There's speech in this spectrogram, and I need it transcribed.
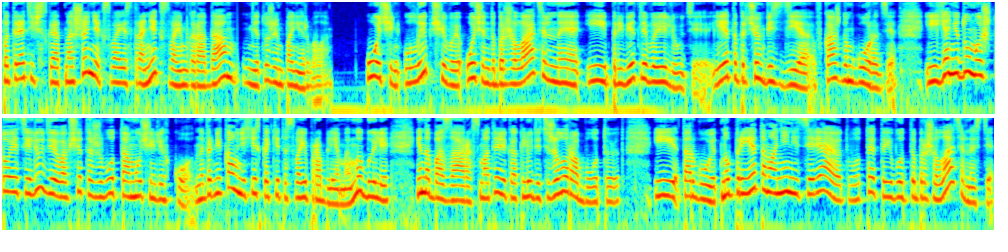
патриотическое отношение к своей стране, к своим городам мне тоже импонировало очень улыбчивые, очень доброжелательные и приветливые люди. И это причем везде, в каждом городе. И я не думаю, что эти люди вообще-то живут там очень легко. Наверняка у них есть какие-то свои проблемы. Мы были и на базарах, смотрели, как люди тяжело работают и торгуют, но при этом они не теряют вот этой вот доброжелательности,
